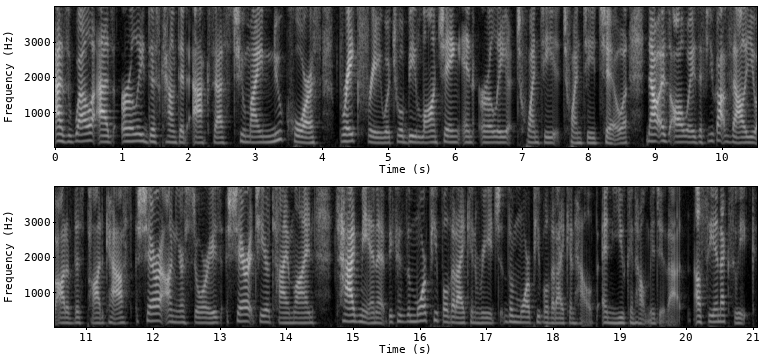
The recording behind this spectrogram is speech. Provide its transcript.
as well as early discounted access to my new course, Break Free, which will be launching in early 2022. Now, as always, if you got value out of this podcast, share it on your stories, share it to your timeline tag me in it because the more people that I can reach, the more people that I can help. And you can help me do that. I'll see you next week.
